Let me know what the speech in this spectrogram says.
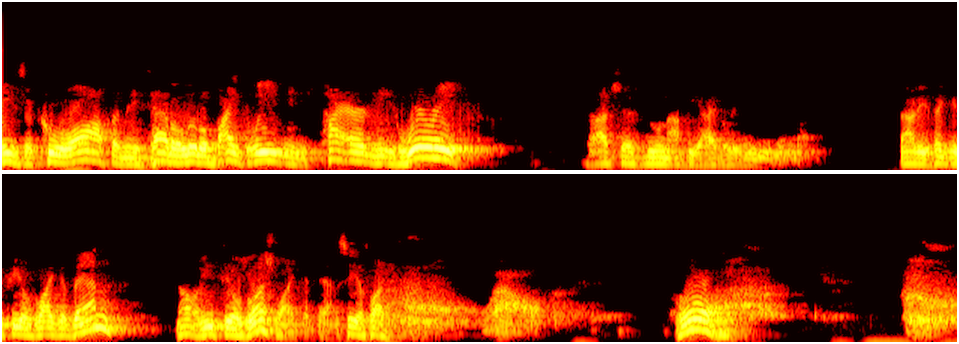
needs to cool off and he's had a little bite to eat and he's tired and he's weary. God says, do not be in the. Now do you think he feels like it then? No, he feels less like it then. See, it's like, wow. Oh.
